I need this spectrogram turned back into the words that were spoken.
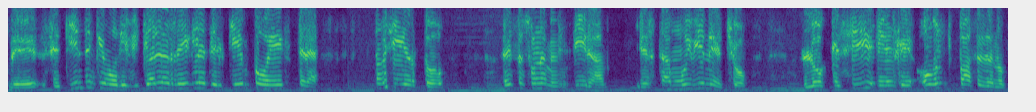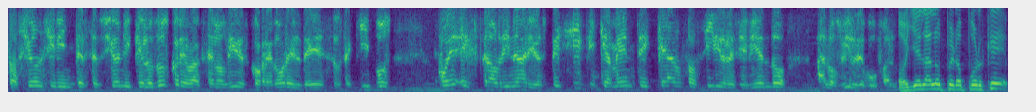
de se tienen que modificar las reglas del tiempo extra. No es cierto, esto es una mentira y está muy bien hecho. Lo que sí es que 11 pases de anotación sin intercepción y que los dos corebacks sean los líderes corredores de esos equipos fue extraordinario, específicamente Kansas City recibiendo a los Bills de Buffalo. Oye, Lalo, pero ¿por qué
